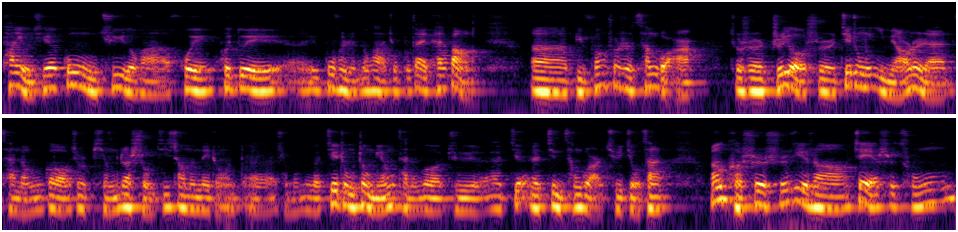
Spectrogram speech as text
他有些公共区域的话，会会对呃一部分人的话就不再开放了。呃，比方说是餐馆儿，就是只有是接种疫苗的人才能够，就是凭着手机上的那种呃什么那个接种证明才能够去呃进呃进餐馆去就餐。然后可是实际上这也是从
